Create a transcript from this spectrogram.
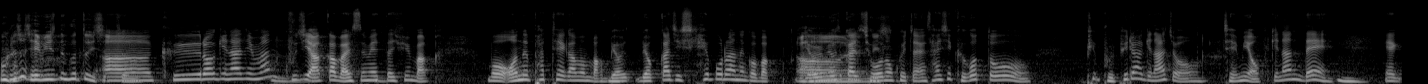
그래서 재미있는 것도 있었죠. 아 그러긴 하지만 음. 굳이 아까 말씀했다시피 막 뭐 어느 파티에 가면 막몇몇 가지씩 해보라는 거막 아, 열몇 가지 네. 적어놓고 있잖아요. 사실 그것도 피- 불필요하긴 하죠. 재미없긴 한데 음. 그냥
